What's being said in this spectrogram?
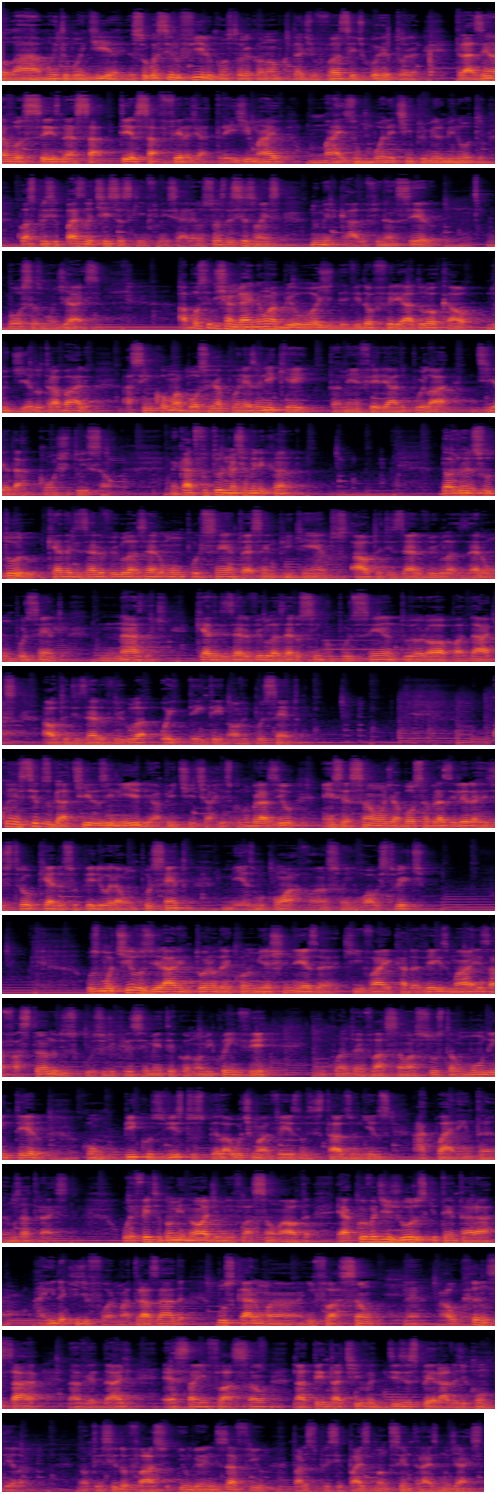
Olá, muito bom dia. Eu sou Guaciro Filho, consultor econômico da Advanced Corretora, trazendo a vocês nessa terça-feira, dia 3 de maio, mais um boletim primeiro minuto, com as principais notícias que influenciarão suas decisões no mercado financeiro. Bolsas mundiais. A bolsa de Xangai não abriu hoje devido ao feriado local do Dia do Trabalho, assim como a bolsa japonesa Nikkei, também é feriado por lá, Dia da Constituição. Mercado futuro norte-americano. Dow Jones Futuro, queda de 0,01%, S&P 500, alta de 0,01%, Nasdaq, queda de 0,05%, Europa, DAX, alta de 0,89%. Conhecidos gatilhos inibem apetite a risco no Brasil, em sessão onde a Bolsa Brasileira registrou queda superior a 1%, mesmo com avanço em Wall Street. Os motivos giraram em torno da economia chinesa, que vai cada vez mais afastando o discurso de crescimento econômico em V, enquanto a inflação assusta o mundo inteiro, com picos vistos pela última vez nos Estados Unidos há 40 anos atrás. O efeito dominó de uma inflação alta é a curva de juros que tentará, ainda que de forma atrasada, buscar uma inflação, né? alcançar, na verdade, essa inflação na tentativa desesperada de contê-la. Não tem sido fácil e um grande desafio para os principais bancos centrais mundiais.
